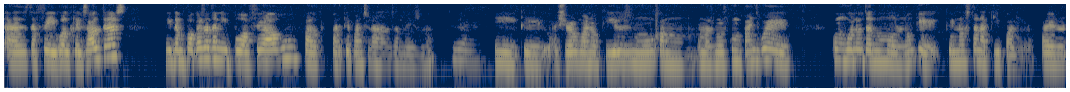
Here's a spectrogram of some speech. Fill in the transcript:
has de fer igual que els altres ni tampoc has de tenir por a fer alguna cosa per, per què pensaran els altres, no? Totalment. I que això, bueno, aquí els MOOC, amb, amb els meus companys, ho he, com ho he notat molt, no? Que, que no estan aquí per, per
